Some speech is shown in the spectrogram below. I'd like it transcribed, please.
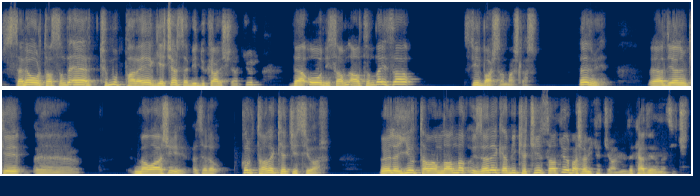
sene ortasında eğer tümü paraya geçerse bir dükkan işletiyor ve o nisabın altındaysa sil baştan başlar. Değil mi? Veya diyelim ki e, mevaşi mesela 40 tane keçisi var. Böyle yıl tamamlanmak üzereyken bir keçiyi satıyor başka bir keçi alıyor zekat verilmesi için.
